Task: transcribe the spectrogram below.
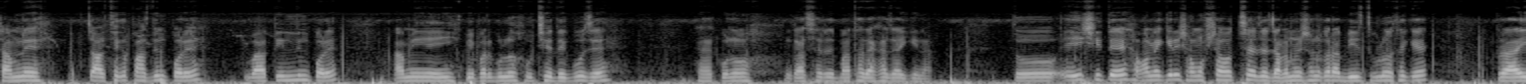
সামনে চার থেকে পাঁচ দিন পরে বা তিন দিন পরে আমি এই পেপারগুলো উঠিয়ে দেখব যে কোনো গাছের মাথা দেখা যায় কি না তো এই শীতে অনেকেরই সমস্যা হচ্ছে যে জার্মিনেশন করা বীজগুলো থেকে প্রায়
